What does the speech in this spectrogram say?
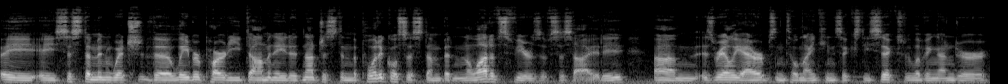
a, a, a, system in which the Labor Party dominated not just in the political system but in a lot of spheres of society. Um, Israeli Arabs until 1966 were living under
